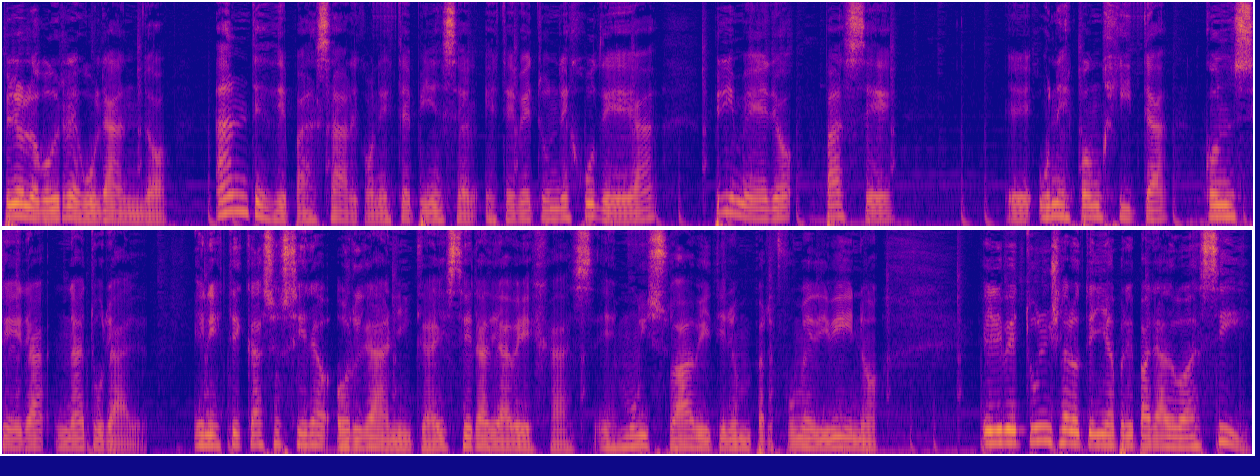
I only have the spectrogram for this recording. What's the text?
Pero lo voy regulando. Antes de pasar con este pincel, este betún de Judea, primero pasé eh, una esponjita con cera natural. En este caso cera orgánica, es cera de abejas, es muy suave y tiene un perfume divino. El betún ya lo tenía preparado así,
